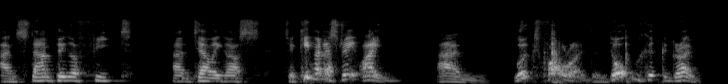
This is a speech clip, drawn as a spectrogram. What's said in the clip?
and stamping of feet and telling us to keep in a straight line and look forward and don't look at the ground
